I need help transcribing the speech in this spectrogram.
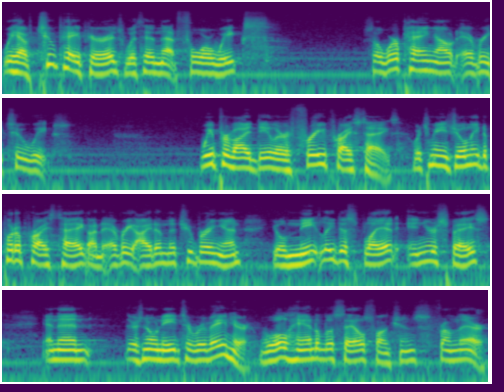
We have two pay periods within that four weeks, so we're paying out every two weeks. We provide dealer free price tags, which means you'll need to put a price tag on every item that you bring in. You'll neatly display it in your space, and then there's no need to remain here. We'll handle the sales functions from there.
